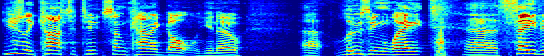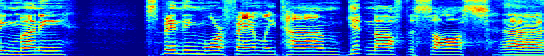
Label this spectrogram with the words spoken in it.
usually constitute some kind of goal, you know, uh, losing weight, uh, saving money, spending more family time, getting off the sauce, uh,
